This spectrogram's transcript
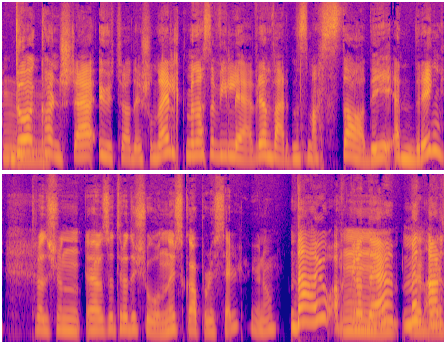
Mhm. Dog kanskje utradisjonelt, men altså, vi lever i en verden som er stadig i endring. Tradisjon, altså, tradisjoner skaper du selv, you know. Det er jo akkurat Mm, det. Men det er er,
